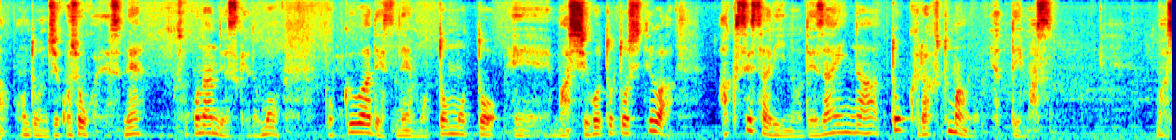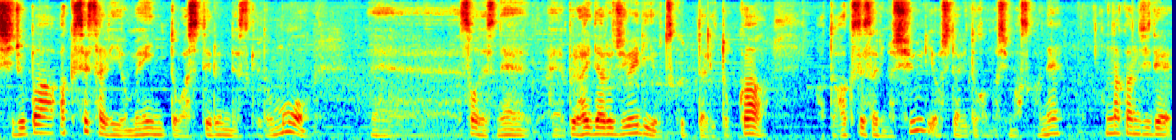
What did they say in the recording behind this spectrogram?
あ本当の自己紹介ですねそこなんですけども僕はですねもともと、えー、まあ、仕事としてはアクセサリーのデザイナーとクラフトマンをやっています、まあ、シルバーアクセサリーをメインとはしてるんですけども、えー、そうですねブライダルジュエリーを作ったりとかあとアクセサリーの修理をしたりとかもしますかね。こんな感じで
